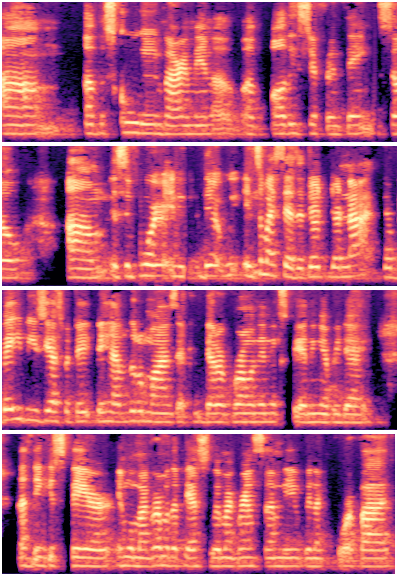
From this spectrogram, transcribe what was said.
um, of the school environment of, of all these different things. So um, it's important. and somebody says that they're, they're not they're babies, yes, but they, they have little minds that that are growing and expanding every day. I think it's fair. And when my grandmother passed away, my grandson may have been like four or five,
